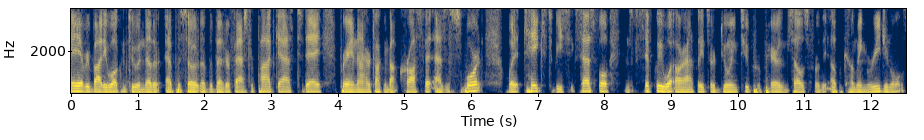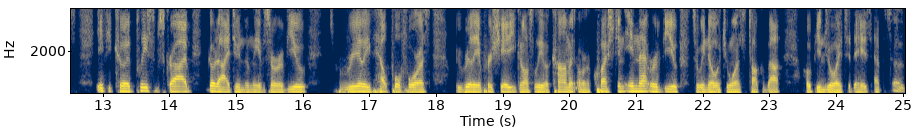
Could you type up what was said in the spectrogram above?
Hey, everybody, welcome to another episode of the Better Faster podcast. Today, Brandon and I are talking about CrossFit as a sport, what it takes to be successful, and specifically what our athletes are doing to prepare themselves for the upcoming regionals. If you could, please subscribe, go to iTunes and leave us a review. It's really helpful for us. We really appreciate it. You can also leave a comment or a question in that review so we know what you want us to talk about. Hope you enjoy today's episode.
